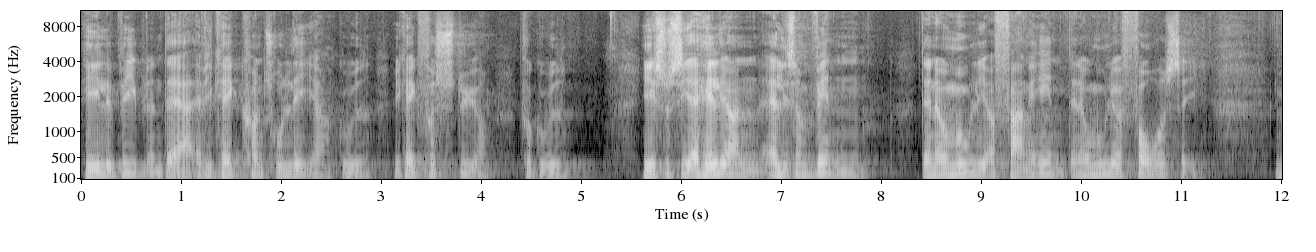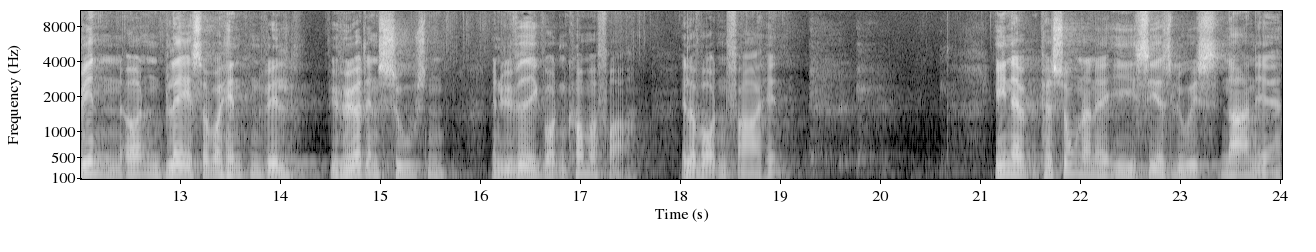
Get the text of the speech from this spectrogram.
hele Bibelen, det er, at vi kan ikke kontrollere Gud. Vi kan ikke forstyrre på Gud. Jesus siger, at helligånden er ligesom vinden. Den er umulig at fange ind. Den er umulig at forudse. Vinden, ånden blæser, hvorhen den vil. Vi hører den susen, men vi ved ikke, hvor den kommer fra, eller hvor den farer hen. En af personerne i C.S. Lewis Narnia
